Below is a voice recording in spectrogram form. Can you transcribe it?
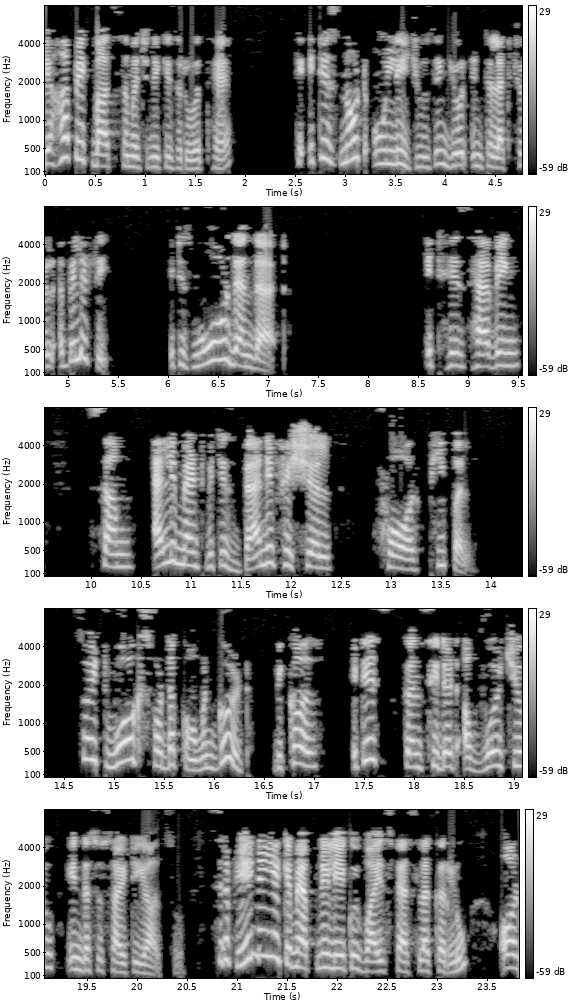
یہاں پہ ایک بات سمجھنے کی ضرورت ہے کہ it is not only using your intellectuality it is more than this having some element which is beneficial for people so it works for the common good because it is considered a virtue in the society also صرف یہ نہیں ہے کہ میں اپنے لیے کوئی وائز فیصلہ کر لوں اور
